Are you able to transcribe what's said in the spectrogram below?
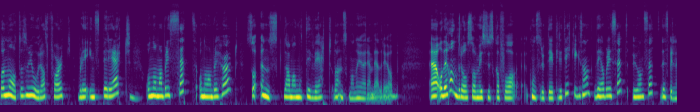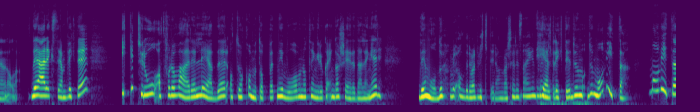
på en måte som gjorde at folk ble inspirert. Og når man blir sett, og når man blir hørt, så ønsker, da er man motivert. og Da ønsker man å gjøre en bedre jobb. Eh, og det handler også om hvis du skal få konstruktiv kritikk. ikke sant? Det å bli sett, uansett, det spiller en rolle. Det er ekstremt viktig. Ikke tro at for å være leder at du har kommet opp på et nivå hvor nå trenger du ikke å engasjere deg lenger. Det må du. Det ville aldri vært viktigere å engasjere seg, egentlig. Helt riktig. Du, du må vite. Må vite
